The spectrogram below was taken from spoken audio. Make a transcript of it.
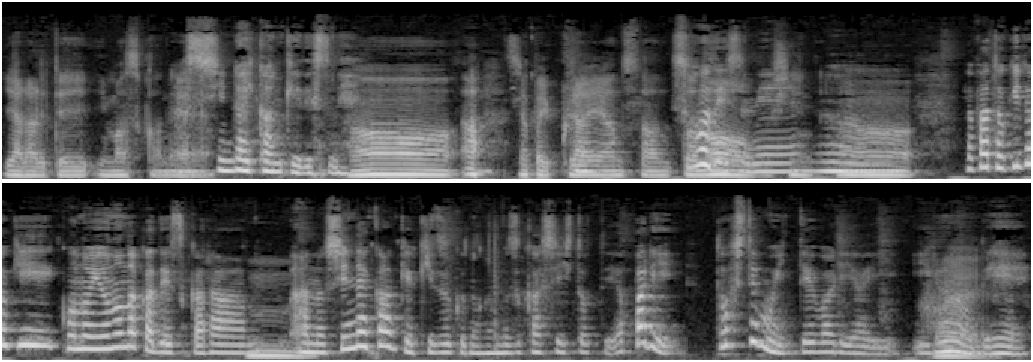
やられていますかね。信頼関係ですね。ああ、あ、やっぱりクライアントさんとの、そうですね。信うん。やっぱ時々この世の中ですから、うん。あの、信頼関係を築くのが難しい人って、やっぱりどうしても一定割合いるので、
